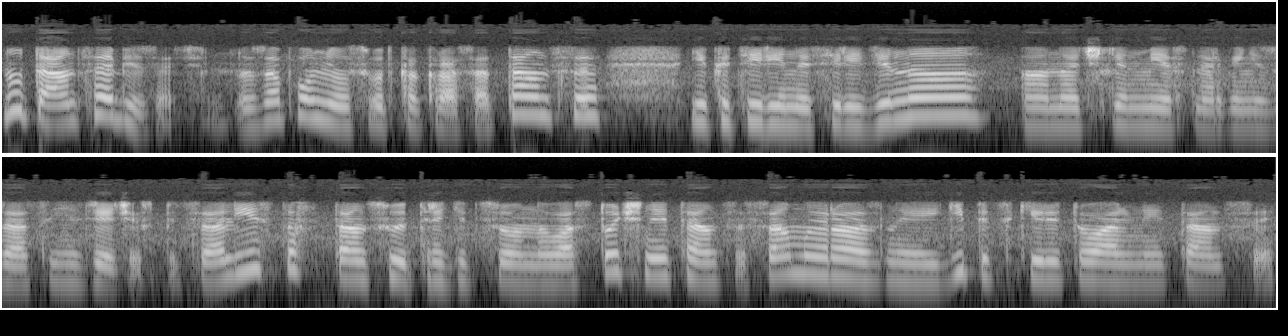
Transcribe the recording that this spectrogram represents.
Ну, танцы обязательно. Запомнилось вот как раз от танца Екатерина Середина, она член местной организации незрячих специалистов, танцует традиционно восточные танцы, самые разные, египетские ритуальные танцы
